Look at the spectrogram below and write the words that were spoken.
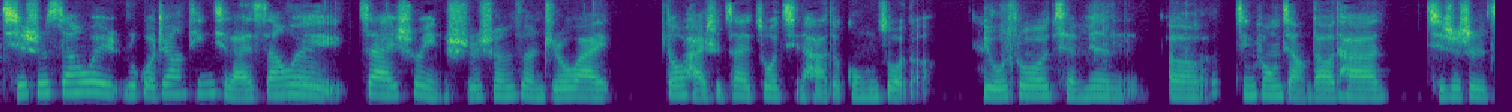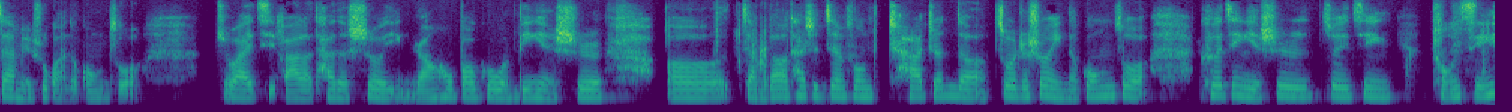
其实三位如果这样听起来，三位在摄影师身份之外，都还是在做其他的工作的。比如说前面呃，金峰讲到他其实是在美术馆的工作。之外启发了他的摄影，然后包括文斌也是，呃，讲到他是见缝插针的做着摄影的工作，柯静也是最近重新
